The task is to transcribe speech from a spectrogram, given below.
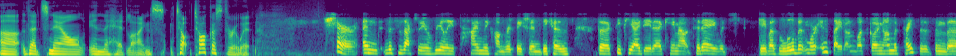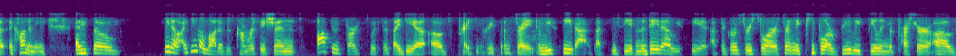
uh, that's now in the headlines. Talk, talk us through it. Sure. And this is actually a really timely conversation because the CPI data came out today, which gave us a little bit more insight on what's going on with prices in the economy. And so, you know, I think a lot of this conversation often starts with this idea of price increases, right? And we see that. That's, we see it in the data. We see it at the grocery store. Certainly people are really feeling the pressure of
